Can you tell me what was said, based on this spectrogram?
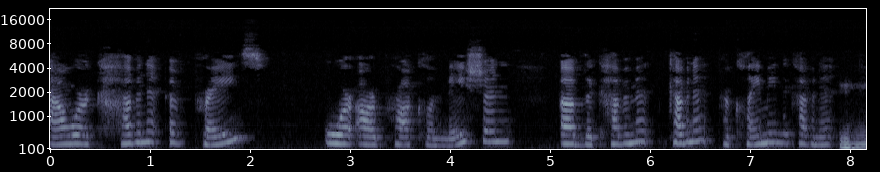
our covenant of praise or our proclamation of the covenant covenant proclaiming the covenant. Hmm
